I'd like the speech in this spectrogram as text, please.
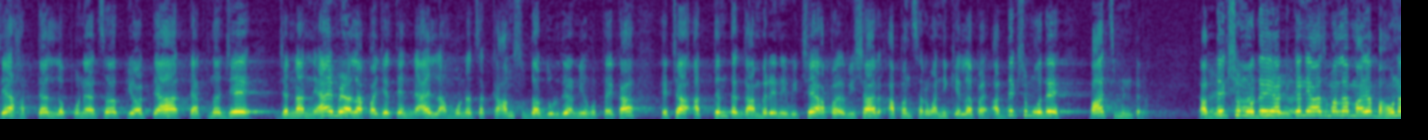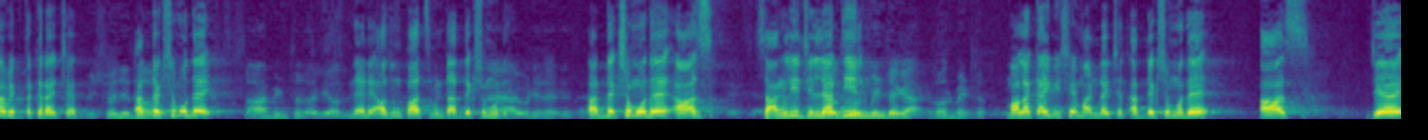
त्या हत्या लपवण्याचं किंवा त्या त्यातनं जे ज्यांना न्याय मिळाला पाहिजे ते न्याय लांबवण्याचं काम सुद्धा दुर्दैवाने होत आहे का? ह्याच्या अत्यंत गांभीर्याने विषय विचार आपण सर्वांनी केला पाहिजे. अध्यक्ष महोदय पाच मिनिटं. अध्यक्ष महोदय या ठिकाणी आज मला माझ्या भावना व्यक्त करायच्या आहेत. अध्यक्ष महोदय. सहा मिनिटं झाली नाही नाही अजून पाच मिनिटं. अध्यक्ष महोदय. देत. अध्यक्ष महोदय आज सांगली जिल्ह्यातील मला काही विषय मांडायचे आहेत. अध्यक्ष महोदय आज जे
